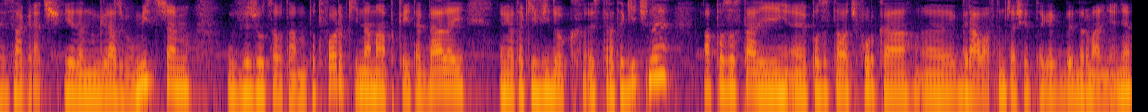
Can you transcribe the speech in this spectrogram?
y, zagrać. Jeden gracz był mistrzem, wyrzucał tam potworki na mapkę i tak dalej, miał taki widok strategiczny, a pozostali, y, pozostała czwórka grała w tym czasie tak jakby normalnie, nie?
